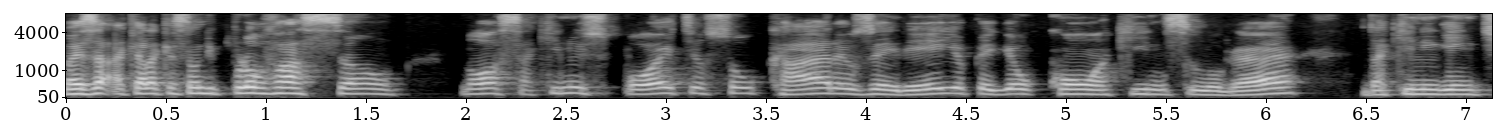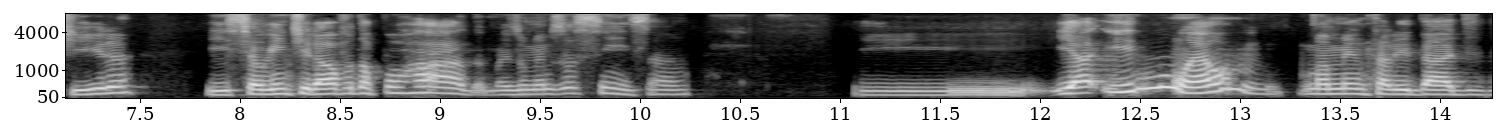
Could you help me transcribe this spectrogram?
mas aquela questão de provação, nossa, aqui no esporte eu sou o cara, eu zerei, eu peguei o com aqui nesse lugar, daqui ninguém tira, e se alguém tirar eu vou dar porrada, mais ou menos assim, sabe? E, e, e não é uma mentalidade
